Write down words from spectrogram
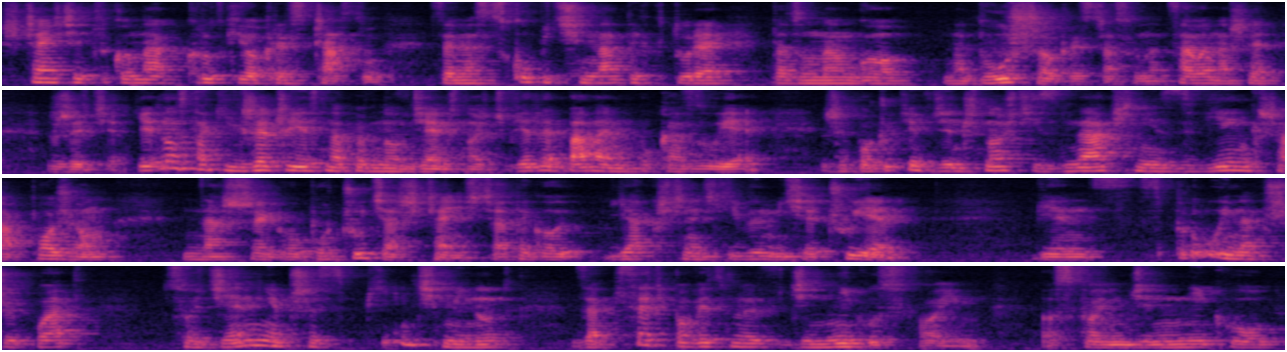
szczęście tylko na krótki okres czasu, zamiast skupić się na tych, które dadzą nam go na dłuższy okres czasu, na całe nasze życie. Jedną z takich rzeczy jest na pewno wdzięczność. Wiele badań pokazuje, że poczucie wdzięczności znacznie zwiększa poziom naszego poczucia szczęścia, tego jak szczęśliwymi się czujemy. Więc spróbuj na przykład codziennie przez 5 minut zapisać powiedzmy w dzienniku swoim, o swoim dzienniku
